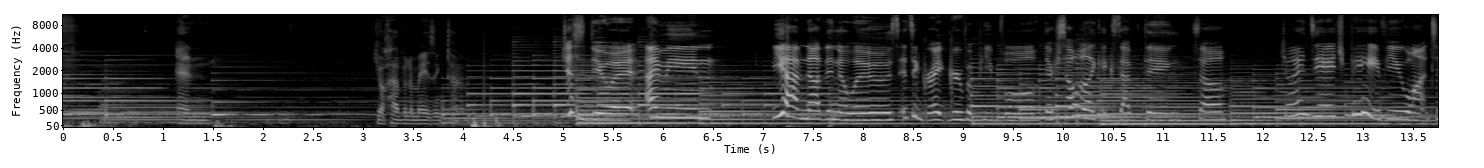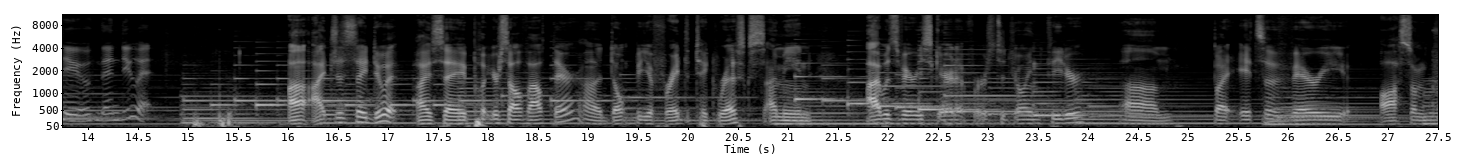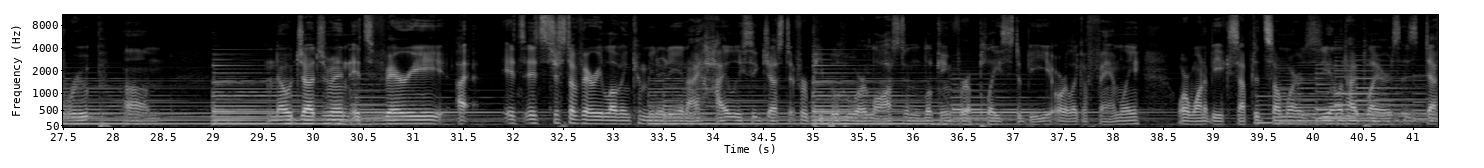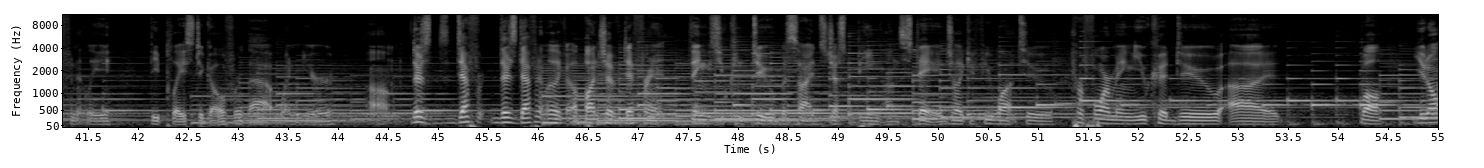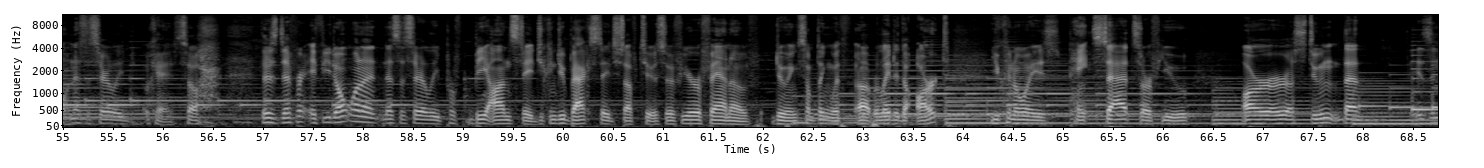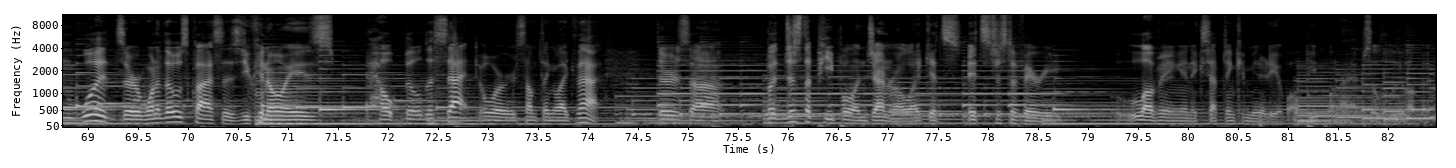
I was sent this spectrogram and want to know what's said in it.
and you'll have an amazing time. Just do it. I mean, you have nothing to lose. It's a great group of people. They're so like accepting. So join ZHP if you want to. Then do it. Uh, I just say do it. I say put yourself out there. Uh, don't be afraid to take risks. I mean, I was very scared at first to join theater, um, but it's a very awesome group. Um, no judgment. It's very. I, it's it's just a very loving community, and I highly suggest it for people who are lost and looking for a place to be, or like a family, or want to be accepted somewhere. Zealand High Players is definitely the place to go for that when you're. Um, there's def- there's definitely like a bunch of different things you can do besides just being on stage. Like if you want to performing, you could do. Uh, well, you don't necessarily. Okay, so there's different. If you don't want to necessarily perf- be on stage, you can do backstage stuff too. So if you're a fan of doing something with uh, related to art, you can always paint sets. Or if you are a student that is in woods or one of those classes, you can always help build a set or something like that. There's, uh, but just the people in general, like it's it's just a very loving and accepting community of all people, and I absolutely love it.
